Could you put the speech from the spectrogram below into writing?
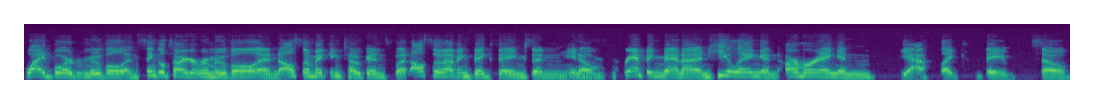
wide board removal and single target removal and also making tokens but also having big things and you know ramping mana and healing and armoring and yeah like they so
